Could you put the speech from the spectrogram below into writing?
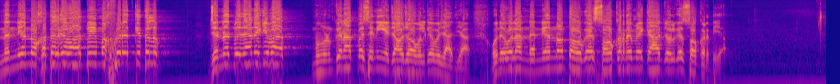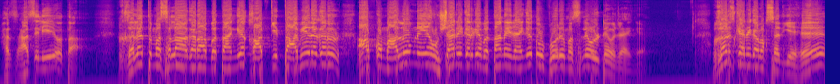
नन्यानो कत्ल के बाद भी मखफिरत की तलब। जन्नत में जाने की बात। मुमकिन में से नहीं है। जाओ जाओ बोल के बजा दिया। उन्हें बोला नन्यानो तो हो गए, सौ करने में क्या हाथ जोड़ के सौ कर दिया? हासिल यही होता। गलत मसला अगर आप बताएँगे खाब की ताबीर अगर आपको मालूम नहीं है, होशियारी करके बताने जाएँगे तो पूरे मसले उल्टे हो जाएँगे। गर्ज कहने का मकसद यह है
